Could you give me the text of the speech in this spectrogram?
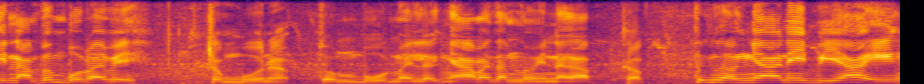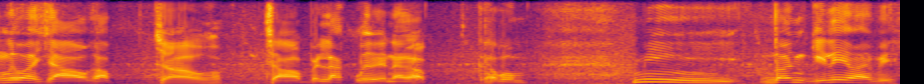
กินน้ำต้มบูดไหมพี่ จมบูนครับต้มบูดไม่เหลือกหญ้าไม่ต้มหนุ่ยนะครับครับถึงเหลือกหญ้านี่พี่ย่าเองหรือว่าชาวครับเจ้าครับชาวไปรักเลยนะครับครับผมมีดอนกี่เล่ไหมพี่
